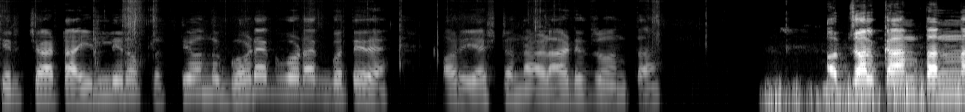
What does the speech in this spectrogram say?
ಕಿರ್ಚಾಟ ಇಲ್ಲಿರೋ ಪ್ರತಿಯೊಂದು ಗೋಡೆ ಕೂಡ ಗೊತ್ತಿದೆ. ಅವ್ರು ಎಷ್ಟು ನರಳಾಡಿದ್ರು ಅಂತ. ಅಫ್ಜಲ್ ಖಾನ್ ತನ್ನ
